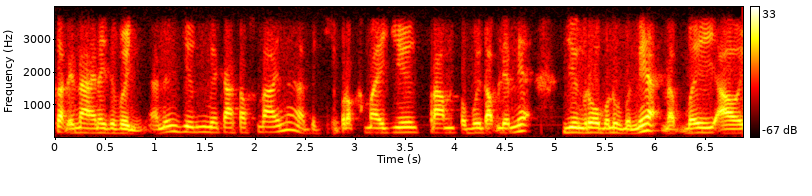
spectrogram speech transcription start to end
គាត់ឯណានេះទៅវិញអានឹងយើងមានការសោកស្ដាយណាប្រជាប្រដ្ឋខ្មែរយើង5 6 10លាននាក់យើងរកមនុស្សម្នាក់ដើម្បីឲ្យ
